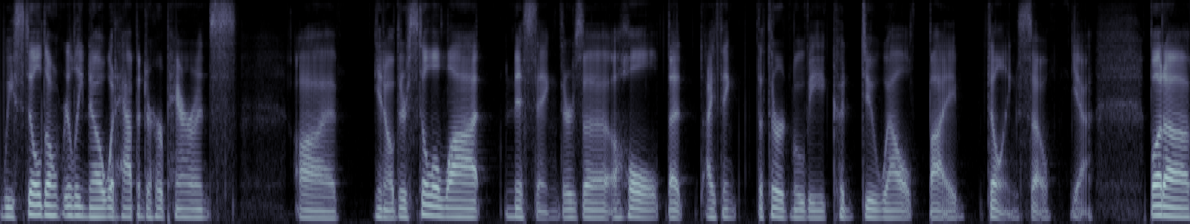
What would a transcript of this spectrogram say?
we still don't really know what happened to her parents. Uh, you know, there's still a lot missing. There's a, a hole that I think the third movie could do well by filling. So yeah, but uh,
